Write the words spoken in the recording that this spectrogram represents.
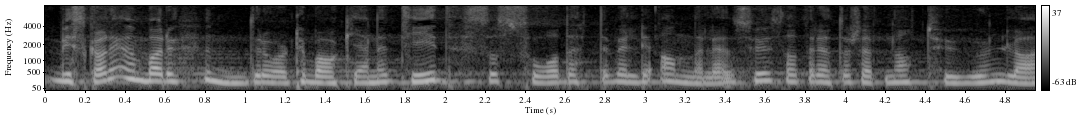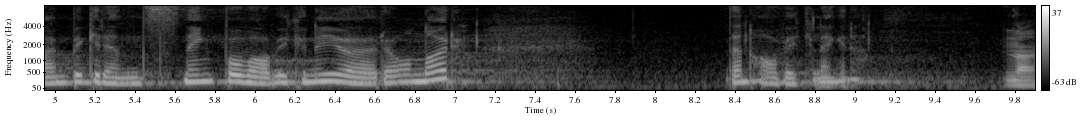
vi skal liksom bare 100 år tilbake igjen i tid, så så dette veldig annerledes ut. At rett og slett naturen la en begrensning på hva vi kunne gjøre og når. Den har vi ikke lenger. Nei.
